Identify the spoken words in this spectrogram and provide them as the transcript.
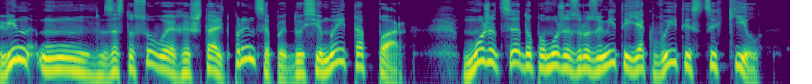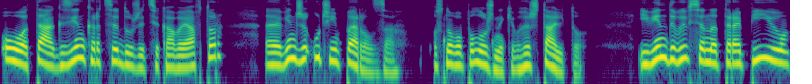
Він м, застосовує гештальт-принципи до сімей та пар. Може, це допоможе зрозуміти, як вийти з цих кіл. О, так, Зінкер – це дуже цікавий автор. Е, Він же учень Перлза, основоположників гештальту. І він дивився на терапію,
